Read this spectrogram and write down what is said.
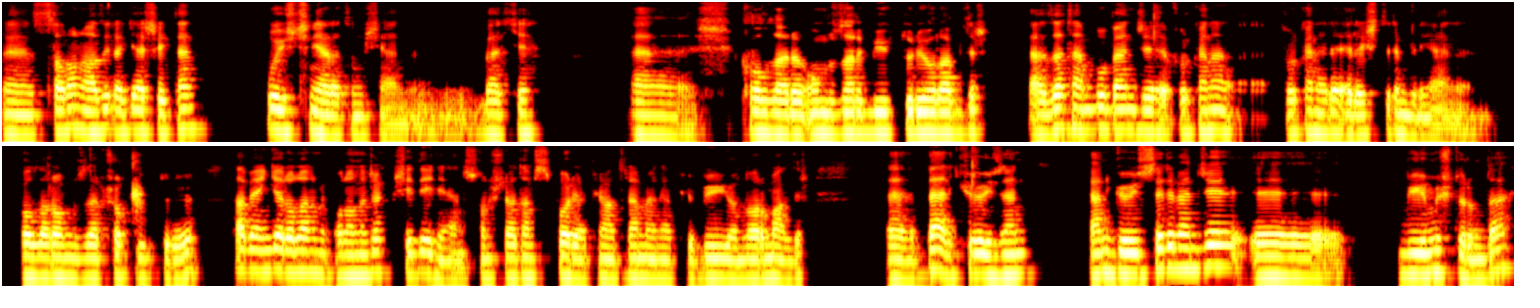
e, salon ağzıyla gerçekten bu iş için yaratılmış yani. Belki e, kolları, omuzları büyük duruyor olabilir. Ya zaten bu bence Furkan'a Furkaner'e eleştirimdir yani. Kollar, omuzlar çok büyük duruyor. Tabii engel olan, olanacak bir şey değil yani. Sonuçta adam spor yapıyor, antrenman yapıyor, büyüyor, normaldir. E, belki o yüzden yani göğüsleri bence e, büyümüş durumda.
